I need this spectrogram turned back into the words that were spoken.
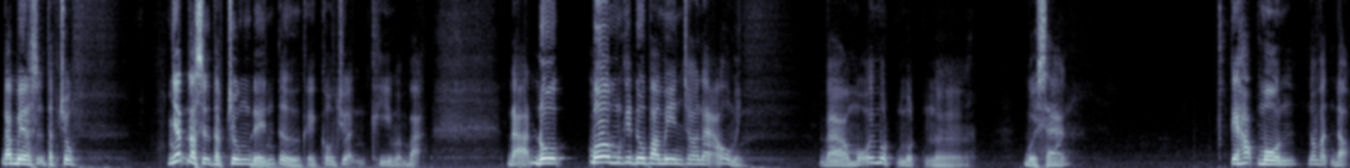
Đặc biệt là sự tập trung. Nhất là sự tập trung đến từ cái câu chuyện khi mà bạn đã đô bơm cái dopamine cho não của mình vào mỗi một một uh, buổi sáng cái hormone nó vận động.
